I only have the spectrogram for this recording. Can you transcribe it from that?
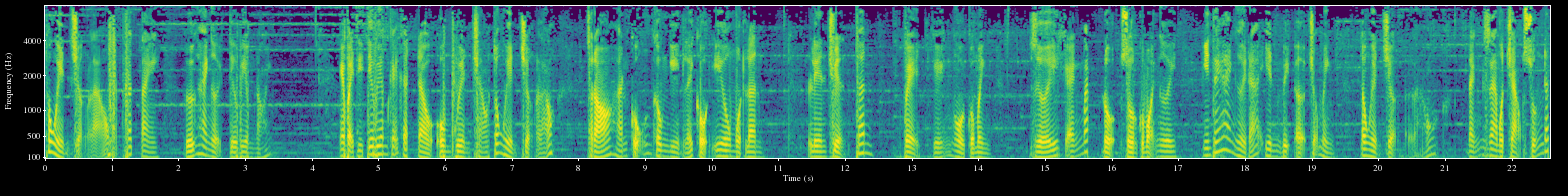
thông huyền trưởng lão phất tay hướng hai người tiêu viêm nói. Nghe vậy thì tiêu viêm kẽ gật đầu ôm quyền chào thông huyền trưởng lão. Sau đó hắn cũng không nhìn lấy cổ yêu một lần. Liền chuyển thân về ghế ngồi của mình dưới cái ánh mắt đổ dồn của mọi người, nhìn thấy hai người đã yên vị ở chỗ mình, Tông huyền trưởng lão đánh ra một chảo xuống đất.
